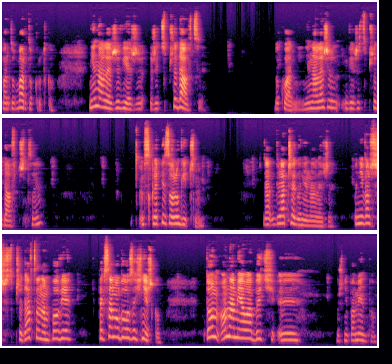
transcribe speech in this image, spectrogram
bardzo, bardzo krótko. Nie należy wierzy, żyć sprzedawcy. Dokładnie. Nie należy wierzyć sprzedawcy w sklepie zoologicznym. Dla, dlaczego nie należy? Ponieważ sprzedawca nam powie, tak samo było ze Śnieżką. To ona miała być, yy, już nie pamiętam,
